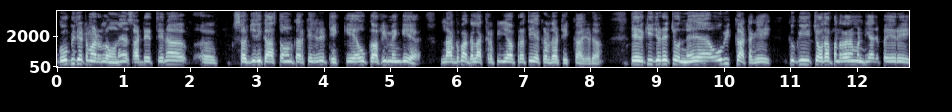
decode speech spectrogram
ਗੋਭੀ ਦੇ ਟਮਾਟਰ ਲਾਉਣੇ ਆ। ਸਾਡੇ ਇੱਥੇ ਨਾ ਸਬਜ਼ੀ ਦੀ ਕਾਸ਼ਤ ਆਉਣ ਕਰਕੇ ਜਿਹੜੇ ਠੇਕੇ ਆ, ਉਹ ਕਾਫੀ ਮਹਿੰਗੇ ਆ। ਲਗਭਗ ਲੱਖ ਰੁਪਈਆ ਪ੍ਰਤੀ ਏਕੜ ਦਾ ਠੇਕਾ ਜਿਹੜਾ। ਤੇ ਜਿਹੜੇ ਝੋਨੇ ਆ, ਉਹ ਵੀ ਘਟ ਗਏ, ਕਿਉਂਕਿ 14 15 ਦਿਨ ਮੰਡੀਆਂ 'ਚ ਪਏ ਰਹੇ,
